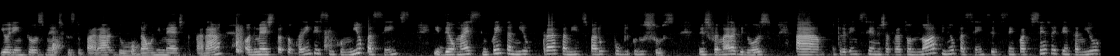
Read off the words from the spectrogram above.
e orientou os médicos do Pará, do, da Unimed do Pará. A Unimed tratou 45 mil pacientes e deu mais 50 mil tratamentos para o público do SUS. Então, isso foi maravilhoso. A Prevent Senior já tratou 9 mil pacientes, eles têm 480 mil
